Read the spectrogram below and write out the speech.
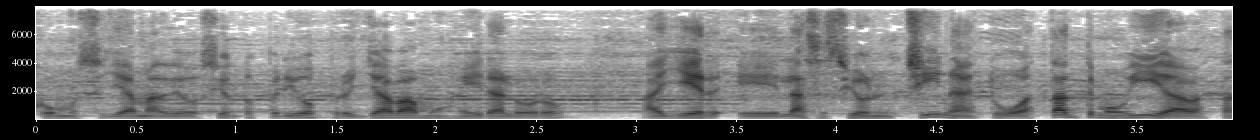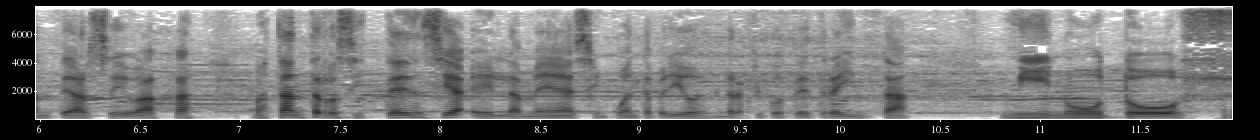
cómo se llama, de 200 periodos, pero ya vamos a ir al oro. Ayer la sesión china estuvo bastante movida, bastante alza y baja, bastante resistencia en la media de 50 periodos en gráficos de 30 minutos.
